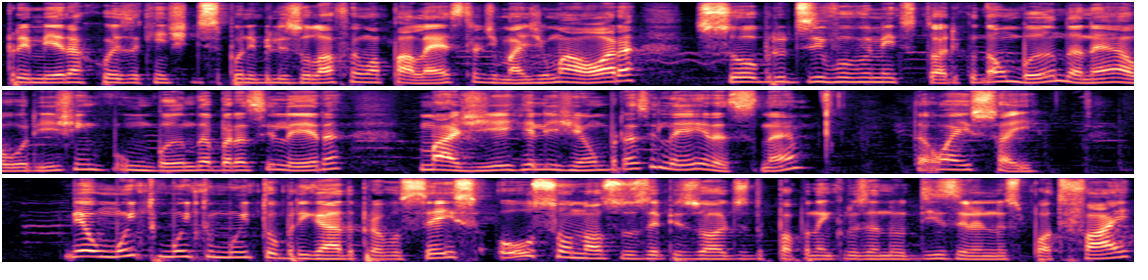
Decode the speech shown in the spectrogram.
Primeira coisa que a gente disponibilizou lá foi uma palestra de mais de uma hora sobre o desenvolvimento histórico da Umbanda, né? A origem Umbanda brasileira, magia e religião brasileiras, né? Então é isso aí. Meu muito, muito, muito obrigado para vocês. Ouçam nossos episódios do Papo na Encruza no Deezer e no Spotify,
